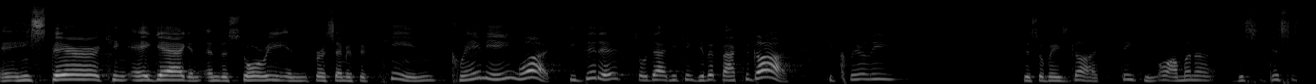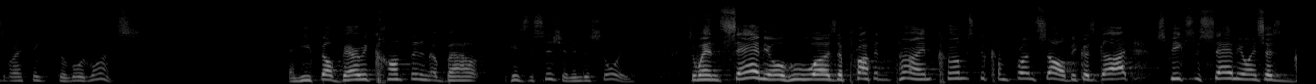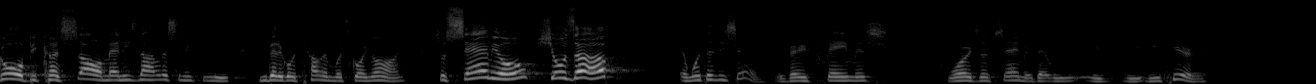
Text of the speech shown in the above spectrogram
And he spared King Agag and, and the story in 1 Samuel 15, claiming what? He did it so that he can give it back to God. He clearly disobeys God, thinking, oh, I'm going to, this, this is what I think the Lord wants. And he felt very confident about his decision in the story. So when Samuel, who was the prophet at the time, comes to confront Saul, because God speaks to Samuel and says, Go, because Saul, man, he's not listening to me. You better go tell him what's going on. So Samuel shows up, and what does he say? Very famous words of Samuel that we, we, we, we hear.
